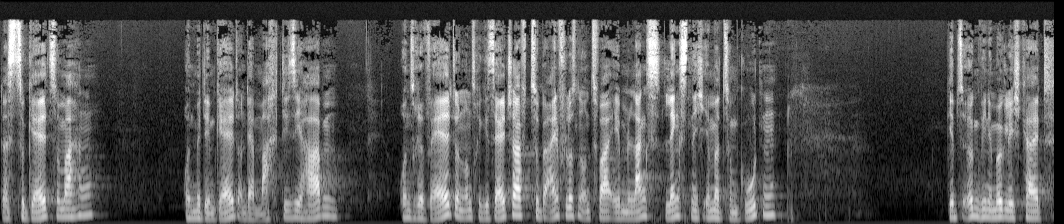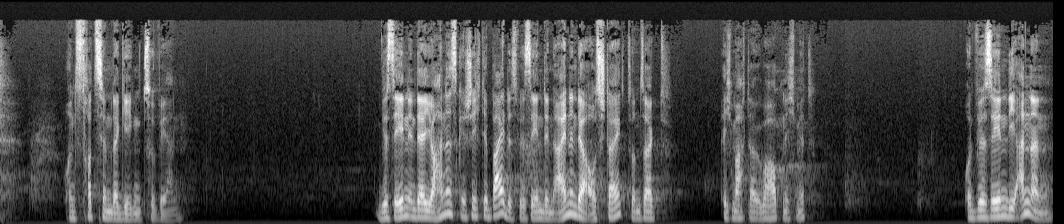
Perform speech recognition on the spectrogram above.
das zu Geld zu machen und mit dem Geld und der Macht, die sie haben, unsere Welt und unsere Gesellschaft zu beeinflussen und zwar eben längst nicht immer zum Guten. Gibt es irgendwie eine Möglichkeit, uns trotzdem dagegen zu wehren. Wir sehen in der Johannesgeschichte beides. Wir sehen den einen, der aussteigt und sagt, ich mache da überhaupt nicht mit. Und wir sehen die anderen.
